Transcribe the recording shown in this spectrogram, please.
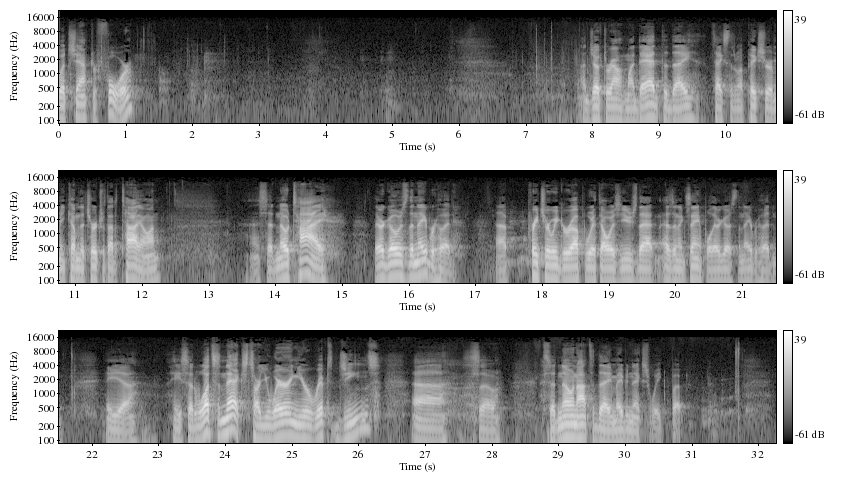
Joshua chapter 4. I joked around with my dad today, texted him a picture of me coming to church without a tie on. I said, No tie, there goes the neighborhood. A preacher we grew up with always used that as an example. There goes the neighborhood. And he, uh, he said, What's next? Are you wearing your ripped jeans? Uh, so I said, No, not today, maybe next week. But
